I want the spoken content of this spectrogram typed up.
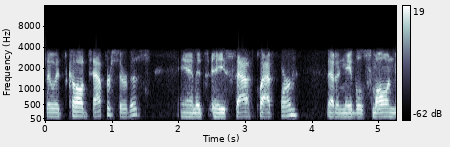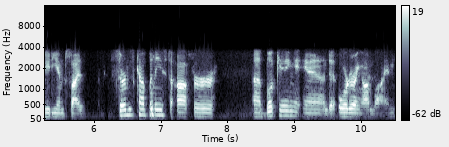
So it's called Tap for Service, and it's a SaaS platform that enables small and medium sized service companies to offer uh, booking and ordering online.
